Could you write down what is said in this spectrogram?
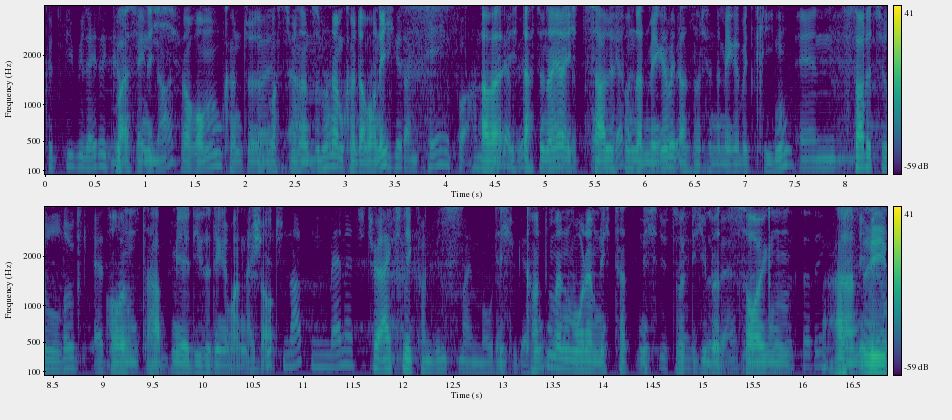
could Weiß nicht warum, könnte But, was miteinander zu tun haben, könnte aber auch nicht. figured I'm paying for 100 Aber ich dachte, naja, I ich zahle für 100 Megabit, also sollte ich 100 Megabit kriegen und habe mir diese Dinge mal I angeschaut. Ich konnte on mein Modem nicht, hat nicht wirklich überzeugen. Hast äh, du die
